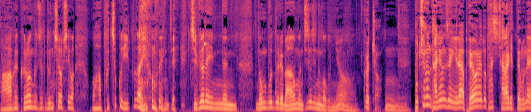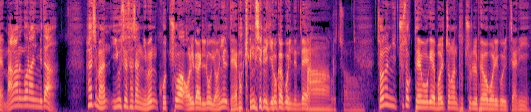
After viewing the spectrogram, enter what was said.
아, 그, 그런 거 눈치 없이, 와, 부추꽃 이쁘다 이러면 이제 주변에 있는 농부들의 마음은 찢어지는 거군요. 그렇죠. 음. 부추는 단연생이라 배원해도 다시 자라기 때문에 망하는 건 아닙니다. 하지만 이웃의 사장님은 고추와 얼갈이로 연일 대박 행진을 이어가고 있는데 아, 그렇죠. 저는 이 추석 대목에 멀쩡한 부추를 베어버리고 있자니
